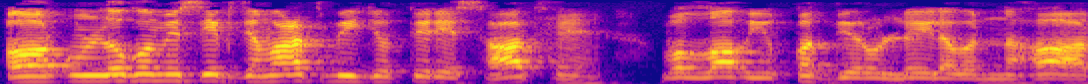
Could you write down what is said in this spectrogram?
اور ان لوگوں میں سے ایک جماعت بھی جو تیرے ساتھ ہیں۔ واللہ یقدر اللیل والنہار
